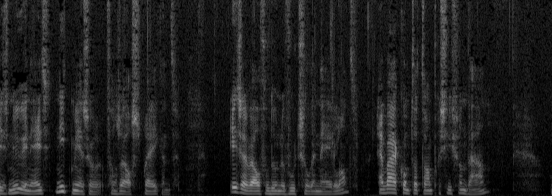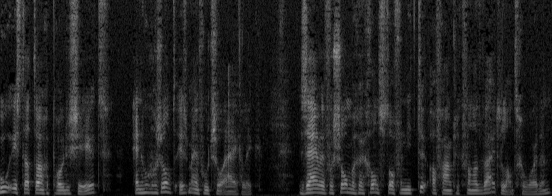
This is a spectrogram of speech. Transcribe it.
is nu ineens niet meer zo vanzelfsprekend. Is er wel voldoende voedsel in Nederland? En waar komt dat dan precies vandaan? Hoe is dat dan geproduceerd? En hoe gezond is mijn voedsel eigenlijk? Zijn we voor sommige grondstoffen niet te afhankelijk van het buitenland geworden?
